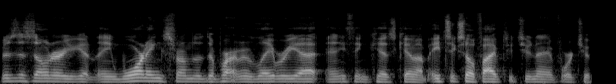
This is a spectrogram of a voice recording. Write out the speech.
Business owner, you get any warnings from the Department of Labor yet? Anything has come up? 860-522-9842.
